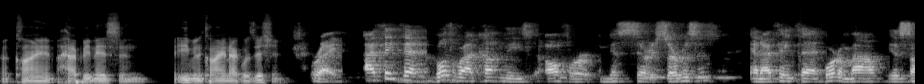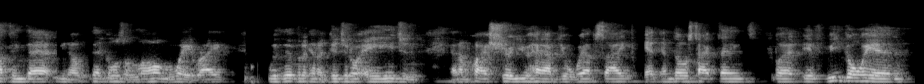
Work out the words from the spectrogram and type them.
uh, client happiness, and even client acquisition? Right. I think that both of our companies offer necessary services. And I think that word of mouth is something that, you know, that goes a long way, right? We live in a digital age and, and I'm quite sure you have your website and, and those type things. But if we go in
